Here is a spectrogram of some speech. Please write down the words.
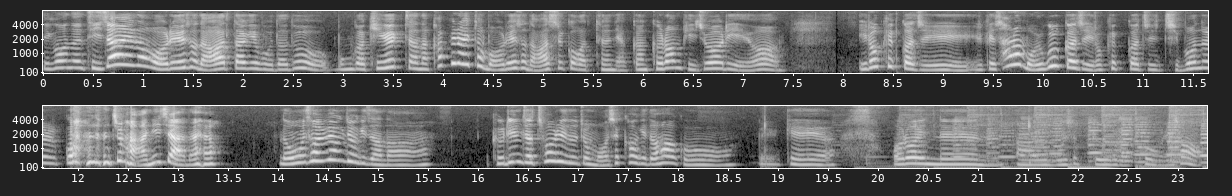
이거는 디자이너 머리에서 나왔다기보다도 뭔가 기획자나 카피라이터 머리에서 나왔을 것 같은 약간 그런 비주얼이에요. 이렇게까지 이렇게 사람 얼굴까지 이렇게까지 집어넣을 거는 좀 아니지 않아요? 너무 설명적이잖아. 그림자 처리도 좀 어색하기도 하고 이렇게 얼어있는 아, 이 모습도 그렇고 그래서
